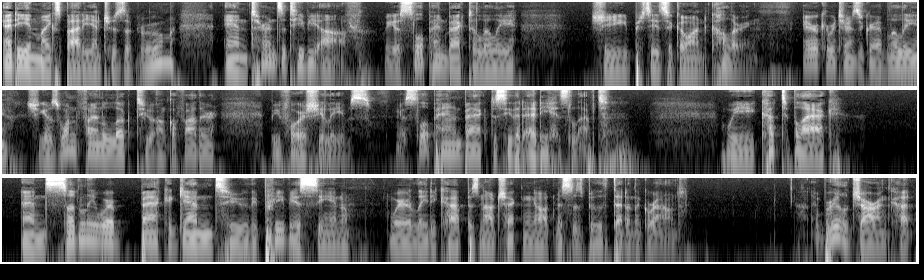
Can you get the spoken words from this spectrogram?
Eddie and Mike's body enters the room and turns the TV off. We get a slow pan back to Lily. She proceeds to go on coloring. Erica returns to grab Lily. She gives one final look to Uncle Father before she leaves. A slow pan back to see that Eddie has left. We cut to black, and suddenly we're back again to the previous scene where Lady Cop is now checking out Mrs. Booth dead on the ground. A real jarring cut.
